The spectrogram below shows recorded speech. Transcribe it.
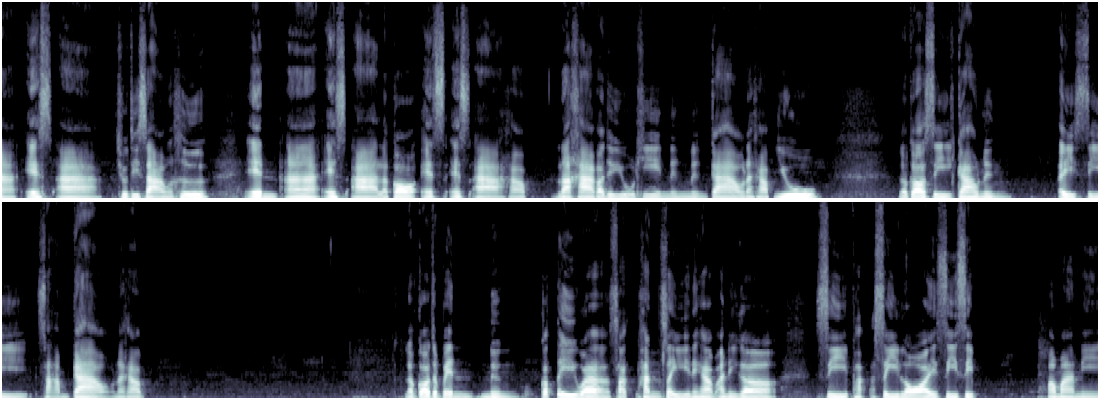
R S R ชุดที่ 3 ก็คือ N R S R แล้วก็ S S R ครับ ราคาก็จะอยู่ที่ 119 นะครับ U แล้วก็ 491 เอ้ย 439 นะครับ แล้วก็จะเป็น 1 ก็ตีว่าสักพันสี่นะครับ อันนี้ก็ 4 440 ประมาณนี้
